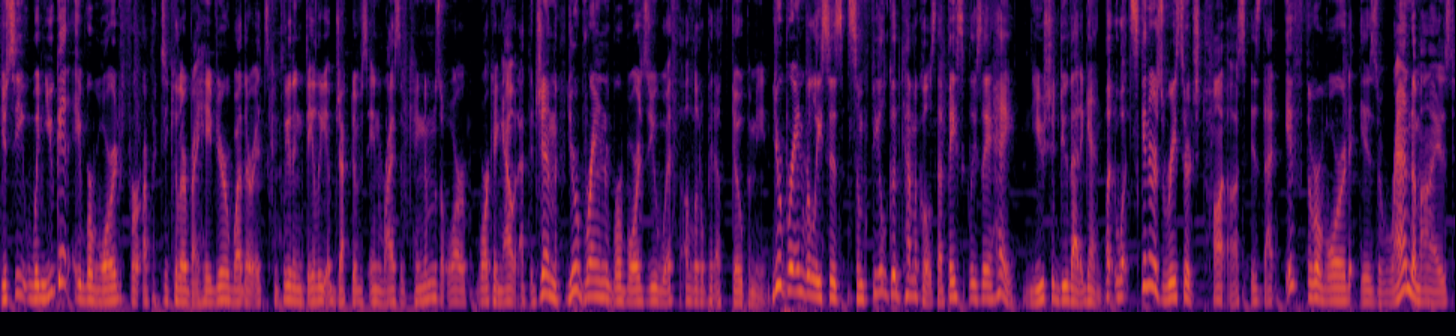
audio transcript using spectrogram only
You see when you get a reward for a particular behavior whether it's completing daily objectives in rise of kingdoms or working out at the gym your brain rewards you with a little bit of dopamine. Your brain releases some feel-good chemicals that basically say hey you should do that again. But what Skinner's research taught us is that if the reward is randomized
